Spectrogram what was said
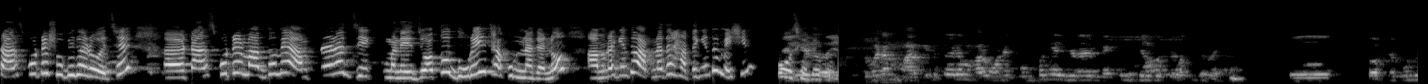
ট্রান্সপোর্টের সুবিধা রয়েছে। ট্রান্সপোর্টের মাধ্যমে আপনারা যে মানে যত দূরেই থাকুন না কেন, আমরা কিন্তু আপনাদের হাতে কিন্তু মেশিন পৌঁছে দেবো। তো দর্শক বন্ধু,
